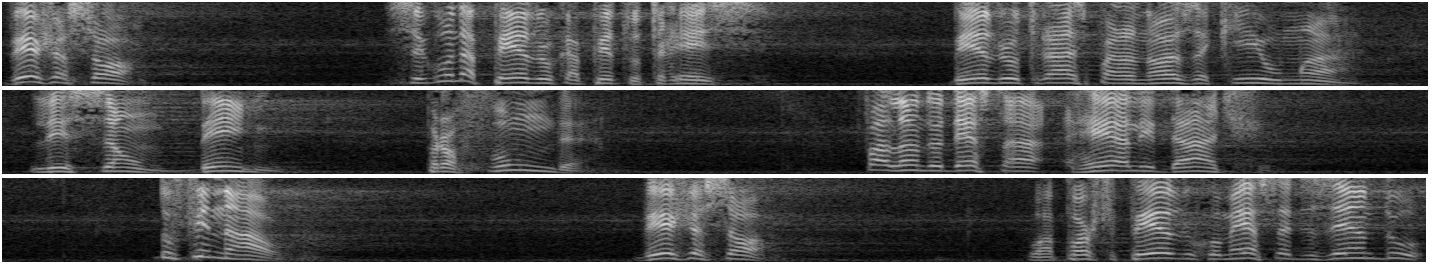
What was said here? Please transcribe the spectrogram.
Veja só, 2 Pedro capítulo 3, Pedro traz para nós aqui uma lição bem profunda, falando desta realidade do final. Veja só, o apóstolo Pedro começa dizendo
